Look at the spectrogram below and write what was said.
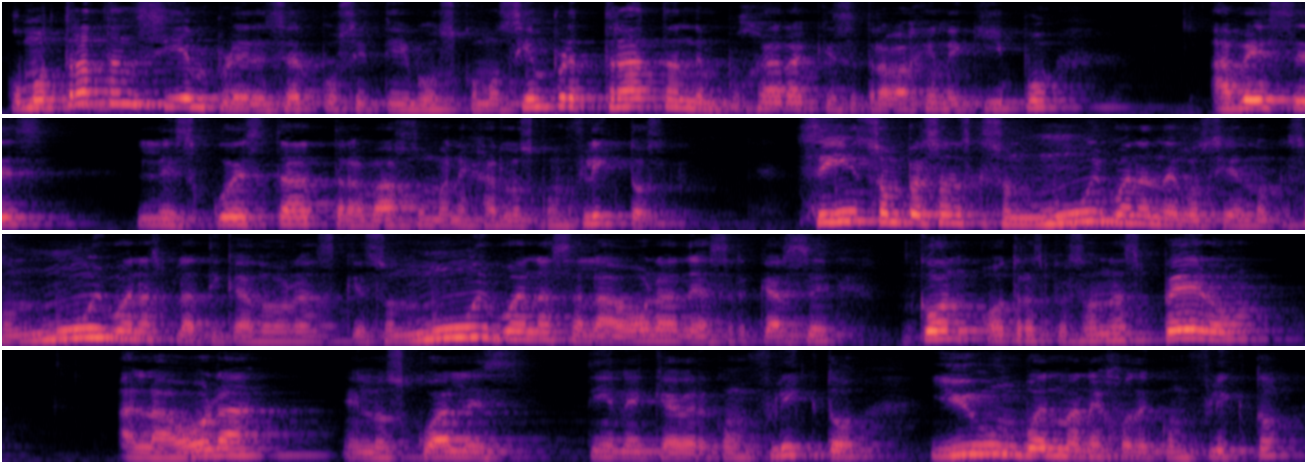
como tratan siempre de ser positivos, como siempre tratan de empujar a que se trabaje en equipo, a veces les cuesta trabajo manejar los conflictos. Sí, son personas que son muy buenas negociando, que son muy buenas platicadoras, que son muy buenas a la hora de acercarse con otras personas, pero a la hora en los cuales tiene que haber conflicto y un buen manejo de conflicto,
